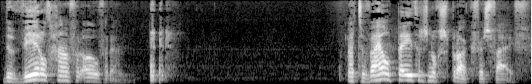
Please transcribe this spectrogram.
de wereld gaan veroveren. Maar terwijl Petrus nog sprak, vers 5,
